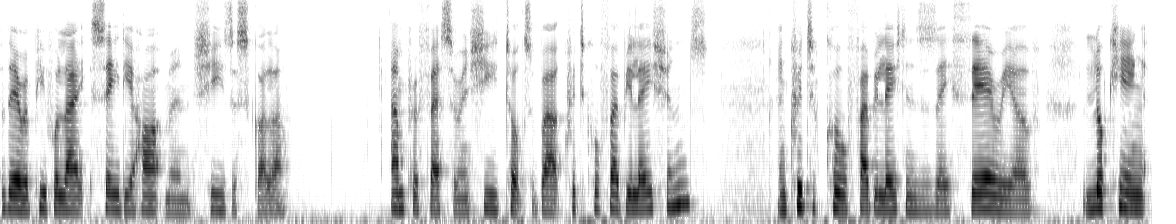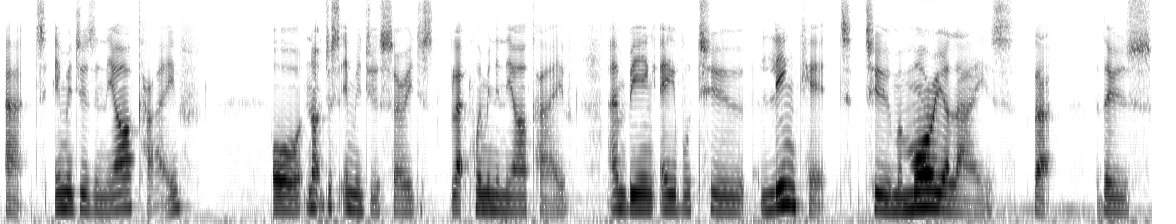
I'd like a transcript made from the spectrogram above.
There are people like Saidiya Hartman, she's a scholar and professor, and she talks about critical fabulations. And critical fabulations is a theory of looking at images in the archive or not just images, sorry, just black women in the archive, and being able to link it to memorialize that those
